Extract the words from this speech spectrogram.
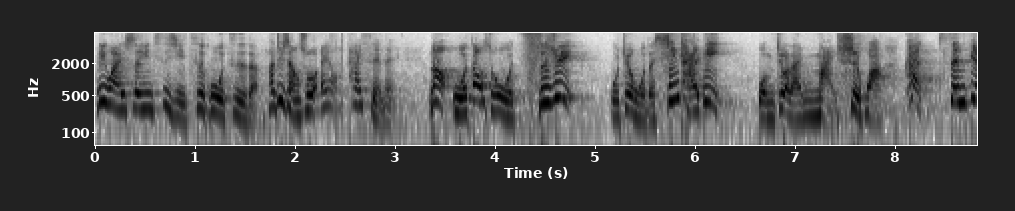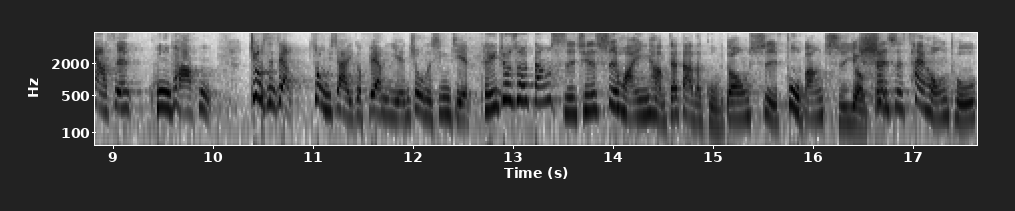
另外一声音自己自顾自的，他就想说，哎呦，太神呢！那我到时候我辞去，我就用我的新台币，我们就来买世华，看。生变生，呼怕呼，就是这样种下一个非常严重的心结。等于就是说，当时其实世华银行比较大的股东是富邦持有，是但是蔡宏图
